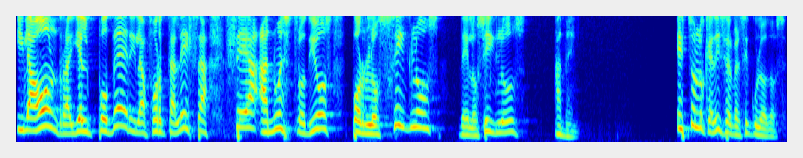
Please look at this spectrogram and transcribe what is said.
y la honra y el poder y la fortaleza sea a nuestro Dios por los siglos de los siglos. Amén. Esto es lo que dice el versículo 12.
